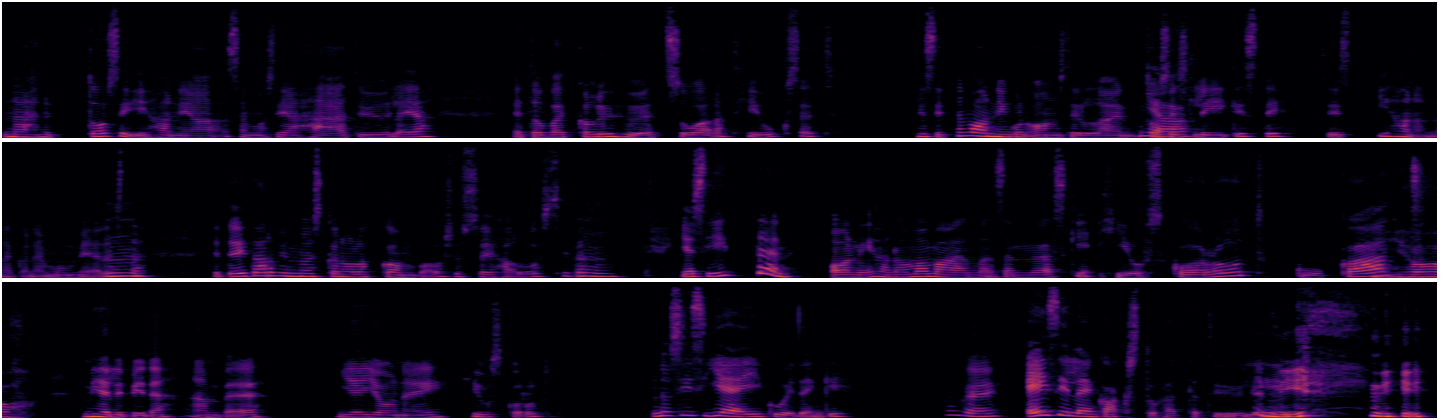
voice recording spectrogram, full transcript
nähnyt tosi ihania semmosia häätyylejä, että on vaikka lyhyet suorat hiukset. Ja sitten vaan niin kuin on sillain tosi Joo. sliikisti. Siis ihanan näköinen mun mielestä. Mm. Että ei tarvi myöskään olla kampaus, jos ei halua sitä. Mm. Ja sitten on ihan oma maailmansa myöskin hiuskorut, kukat. Joo, mielipide, MP, jejonei, hiuskorut. No siis jei kuitenkin. Okei. Okay. Ei silleen 2000 tyyliin, Niin, niin.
